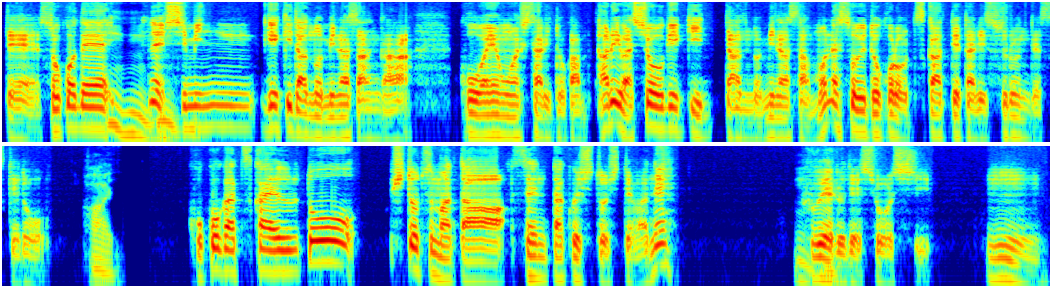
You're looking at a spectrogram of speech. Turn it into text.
て、そこでね、うんうんうん、市民劇団の皆さんが公演をしたりとか、あるいは小劇団の皆さんもね、そういうところを使ってたりするんですけど、はい。ここが使えると、一つまた選択肢としてはね、増えるでしょうし、うん。うん、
